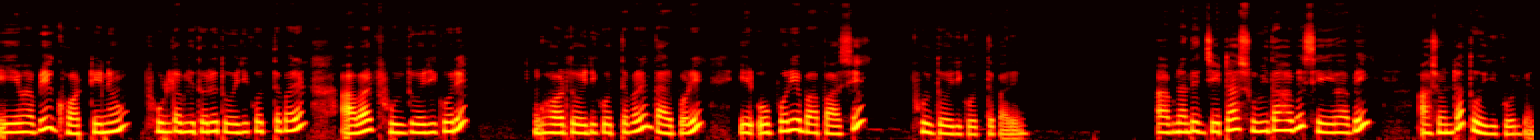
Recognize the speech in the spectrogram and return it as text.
এভাবে ঘর টেনেও ফুলটা ভেতরে তৈরি করতে পারেন। আবার ফুল তৈরি করে ঘর তৈরি করতে পারেন, তারপরে এর ওপরে বা পাশে ফুল তৈরি করতে পারেন। আপনাদের যেটা সুবিধা হবে সেইভাবেই আসনটা তৈরি করবেন।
